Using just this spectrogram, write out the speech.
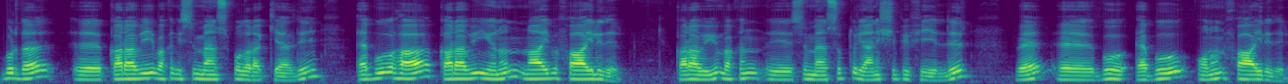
burada e, Karavi bakın isim mensup olarak geldi. Ebuha Karaviyun'un naibi failidir. Karaviyun bakın e, isim mensuptur yani şipi fiildir. Ve e, bu Ebu onun failidir.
